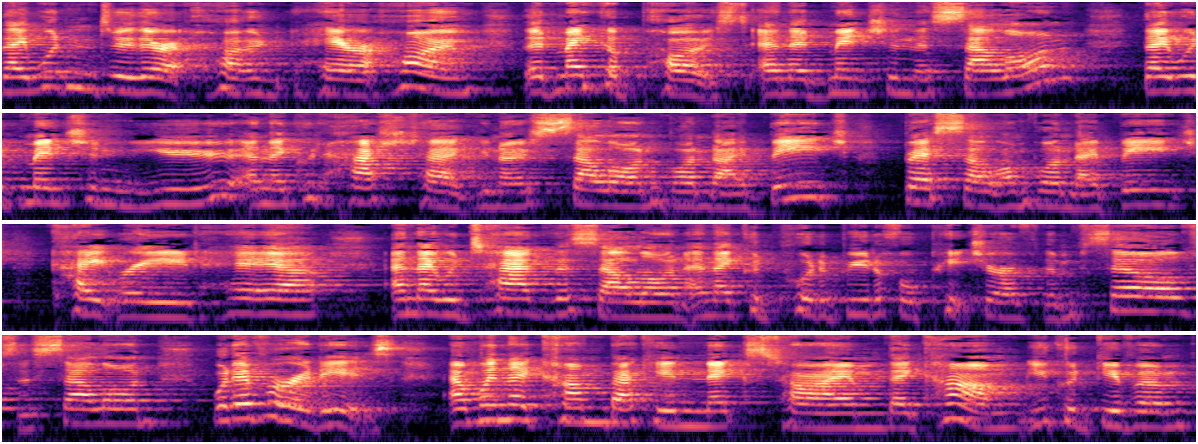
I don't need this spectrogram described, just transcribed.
they wouldn't do their at home, hair at home, they'd make a post and they'd mention the salon, they would mention you and they could hashtag, you know, salon Bondi Beach, best salon Bondi Beach, Kate Reid hair, and they would tag the salon and they could put a beautiful picture of themselves, the salon, whatever it is. And when they come back in next time they come, you could give them,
